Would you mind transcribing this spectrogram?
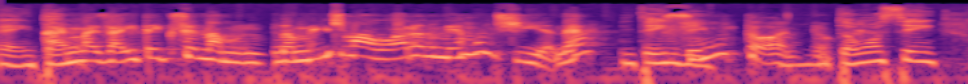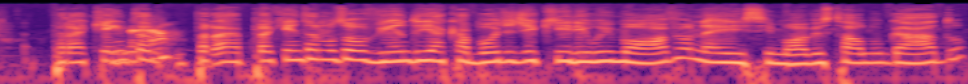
É, então... Aí, mas aí tem que ser na, na, mesma hora, no mesmo dia, né? Entendi. Simultâneo. Então, assim, para quem, tá, né? tá, quem tá nos ouvindo e acabou de adquirir o imóvel, né? Esse imóvel está alugado,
